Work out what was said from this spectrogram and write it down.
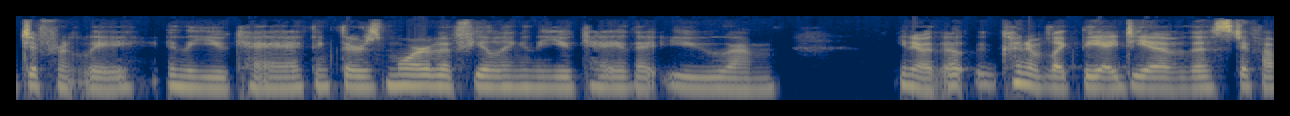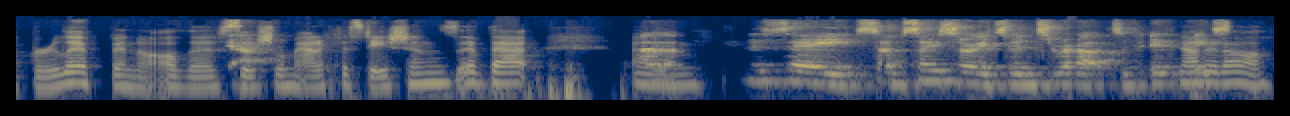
differently in the uk i think there's more of a feeling in the uk that you um you know the, kind of like the idea of the stiff upper lip and all the yeah. social manifestations of that um, to say, so I'm so sorry to interrupt. It, Not at all.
